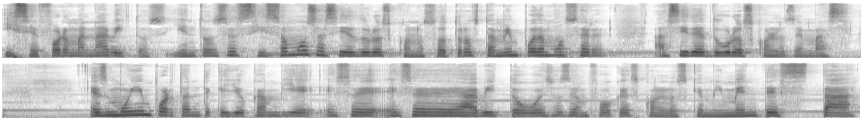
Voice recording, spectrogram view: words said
Y se forman hábitos. Y entonces si somos así de duros con nosotros, también podemos ser así de duros con los demás es muy importante que yo cambie ese, ese hábito o esos enfoques con los que mi mente está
